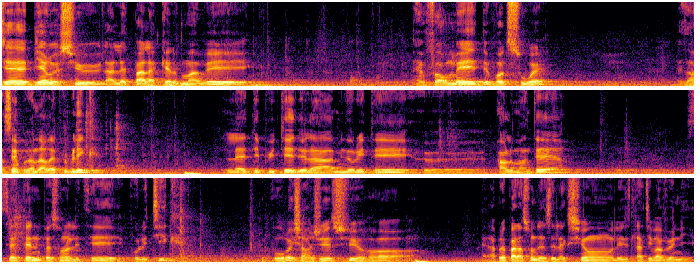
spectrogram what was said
J'ai bien reçu la lettre par laquelle vous m'avez informé de votre souhait, les anciens présidents de la République, les députés de la minorité euh, parlementaire, certaines personnalités politiques, pour échanger sur euh, la préparation des élections législatives à venir.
